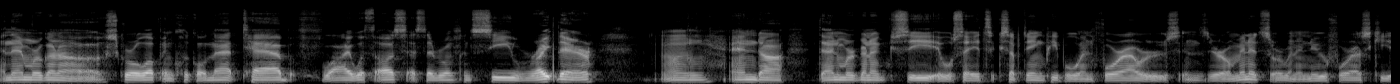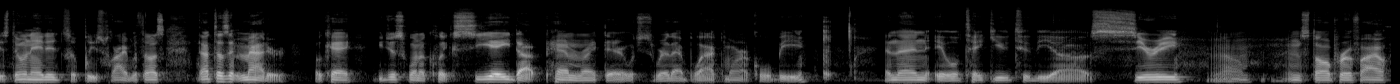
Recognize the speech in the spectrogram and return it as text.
and then we're going to scroll up and click on that tab fly with us as everyone can see right there. Um, and uh, then we're going to see it will say it's accepting people in 4 hours and 0 minutes or when a new 4S key is donated so please fly with us. That doesn't matter okay? You just want to click ca.pem right there which is where that black mark will be and then it will take you to the uh, Siri um, install profile.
